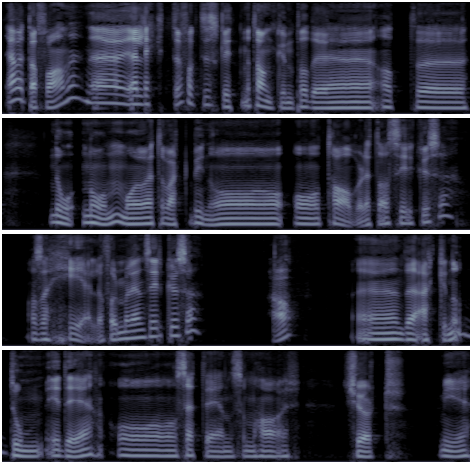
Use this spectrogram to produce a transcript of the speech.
Jeg vet da faen. Jeg, jeg lekte faktisk litt med tanken på det at uh, no, noen må jo etter hvert begynne å, å ta over dette sirkuset. Altså hele Formel 1-sirkuset. Ja. Uh, det er ikke noe dum idé å sette en som har kjørt mye,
